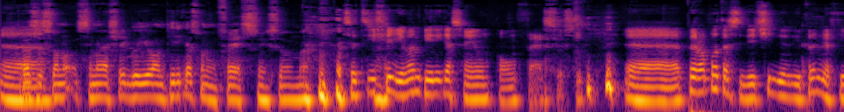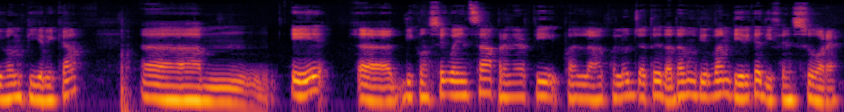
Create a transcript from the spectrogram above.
Però eh, se, sono- se me la scelgo io vampirica sono un fesso, insomma. se ti scegli vampirica sei un po' un fesso, sì. Eh, però potresti decidere di prenderti vampirica ehm, e eh, di conseguenza prenderti quella- quell'oggetto che dà da vampi- vampirica difensore,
